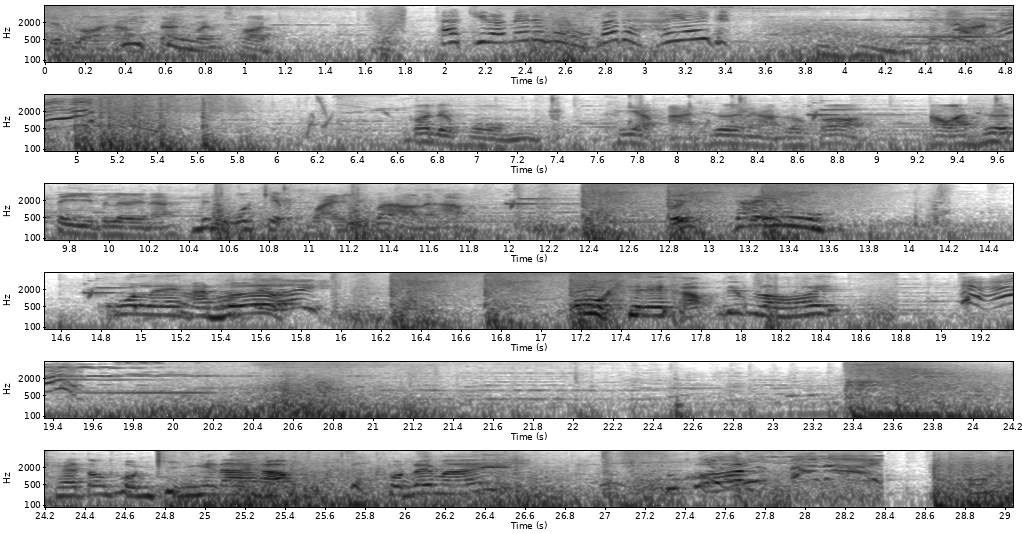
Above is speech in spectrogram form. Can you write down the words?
เรียบร้อยครับดักวันช็อตสถานก็เดี๋ยวผมขยับอาร์เธอร์นะครับ แล้วก็เอาอาร์เธอร์ตีไปเลยนะ ไม่รู้ว่าเก็บไหวหรือเปล่านะครับ เฮ้ย ได้อยู่โคตรแรงอันเธอร์โอเคครับเรียบร้อย แค่ต้องทนคิงให้ได้ครับ ทนได้ไหม ทุกคน โอเค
